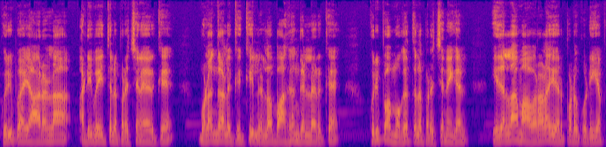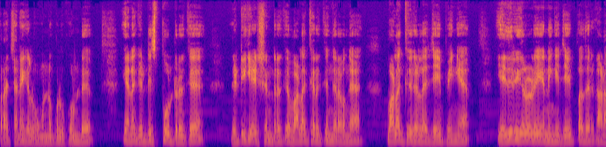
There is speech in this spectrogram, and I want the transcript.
குறிப்பாக யாரெல்லாம் அடி வயிற்றில் பிரச்சனை இருக்குது முழங்காலுக்கு கீழே உள்ள பாகங்களில் இருக்க குறிப்பாக முகத்தில் பிரச்சனைகள் இதெல்லாம் அவரால் ஏற்படக்கூடிய பிரச்சனைகள் உங்களுக்கு உண்டு. எனக்கு டிஸ்பியூட் இருக்குது லிட்டிகேஷன் இருக்குது வழக்கு இருக்குங்கிறவங்க வழக்குகளை ஜெயிப்பீங்க. எதிரிகளுடைய நீங்கள் ஜெயிப்பதற்கான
